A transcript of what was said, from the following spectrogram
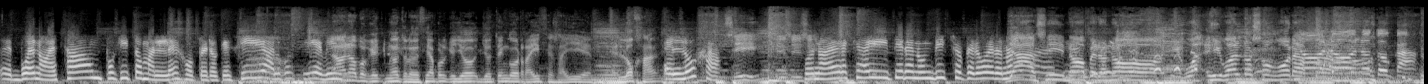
eh, bueno, está un poquito más lejos, pero que sí, algo sí he visto. No, no, porque no te lo decía porque yo, yo tengo raíces allí en, en Loja. ¿En Loja? Sí, sí, sí. sí. Bueno, es que ahí tienen un dicho, pero bueno, no. ya, sí, decir. no, pero no. Igual, igual no son horas. No, para- no, no toca.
